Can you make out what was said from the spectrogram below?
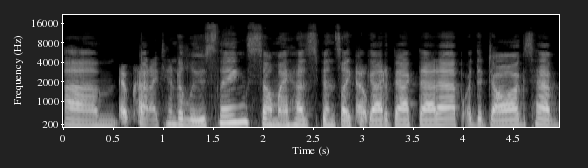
Um, Okay. but I tend to lose things. So my husband's like, you Okay. got to back that up. Or the dogs have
